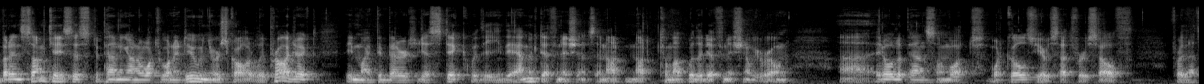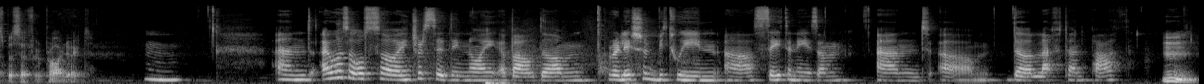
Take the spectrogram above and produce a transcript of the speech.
but in some cases, depending on what you want to do in your scholarly project, it might be better to just stick with the, the emic definitions and not, not come up with a definition of your own. Uh, it all depends on what, what goals you have set for yourself for that specific project. Mm. And I was also interested in knowing about the um, relation between uh, Satanism and um, the left hand path. Mm.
